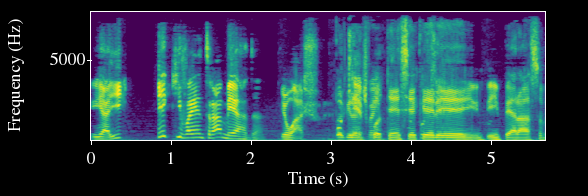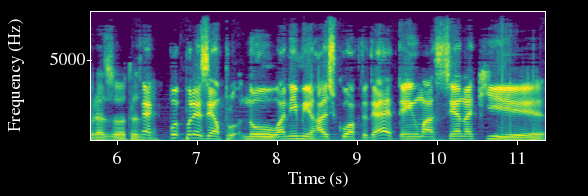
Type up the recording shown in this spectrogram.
E aí é que vai entrar a merda, eu acho a grande potência é querer imperar sobre as outras, é, né? Por, por, exemplo, no anime High School of the Dead tem uma cena que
